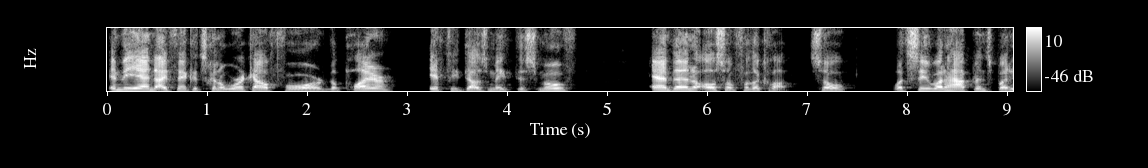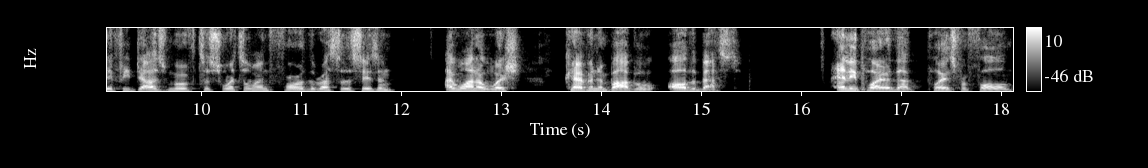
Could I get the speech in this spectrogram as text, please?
in the end, I think it's going to work out for the player if he does make this move, and then also for the club. So, let's see what happens. But if he does move to Switzerland for the rest of the season, I want to wish Kevin Mbabu all the best. Any player that plays for Fulham,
